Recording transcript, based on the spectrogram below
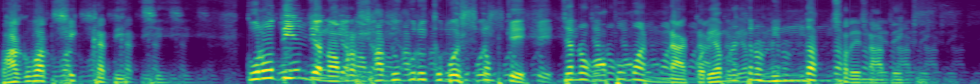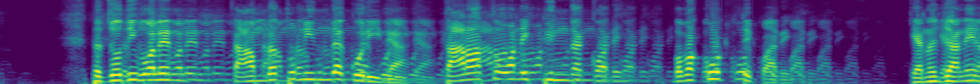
ভাগবত শিক্ষা দিচ্ছে। কোনদিন যেন আমরা সাধুগুরুকে বৈষ্ণবকে যেন অপমান না করি আমরা যেন নিন্দাচ্ছলে না দেখি। তা যদি বলেন তা আমরা তো নিন্দা করি না। তারা তো অনেক নিন্দা করে। বাবা করতে পারে। কেন জানেন?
